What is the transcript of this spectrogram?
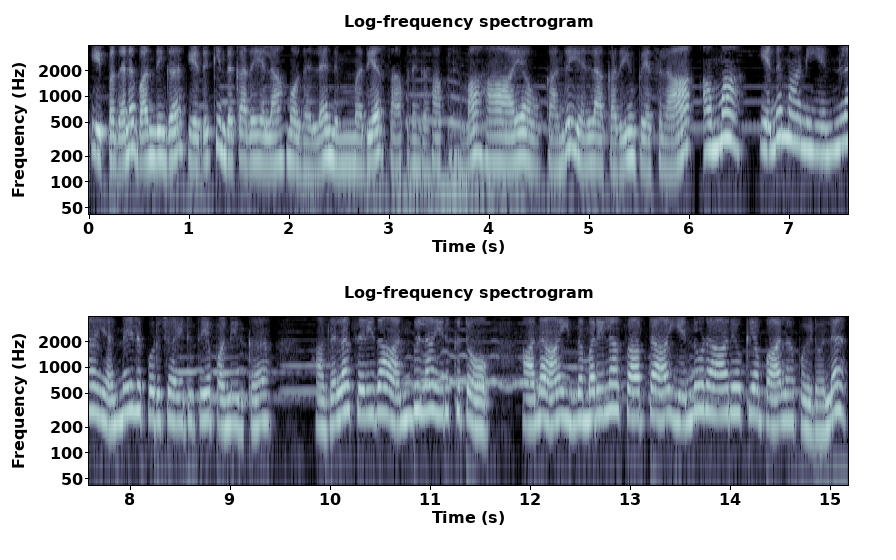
இப்பதானே வந்தீங்க? எதுக்கு இந்த கதையெல்லாம்? முதல்ல நிம்மதியா சாப்பிடுங்க. அப்புறமா ஹாயா உட்காந்து எல்லா கதையும் பேசலாம். அம்மா என்னம்மா நீ எல்லாம் எண்ணெயில பொறிச்ச ஐட்டத்தையே பண்ணிருக்க? அதெல்லாம் சரிதான் அன்புலாம் இருக்கட்டும். ஆனா இந்த மாதிரிலாம் சாப்பிட்டா என்னோட ஆரோக்கியம் பாலா போயிடும்ல?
